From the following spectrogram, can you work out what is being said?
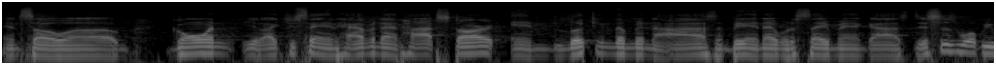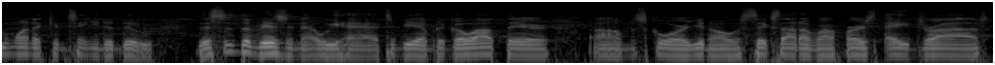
And so. Um, Going, like you're saying, having that hot start and looking them in the eyes and being able to say, man, guys, this is what we want to continue to do. This is the vision that we had to be able to go out there, um, score, you know, six out of our first eight drives.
